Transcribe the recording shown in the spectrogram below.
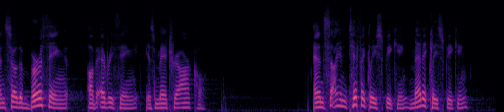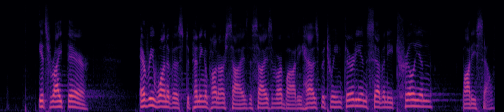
And so the birthing of everything is matriarchal. And scientifically speaking, medically speaking, it's right there Every one of us, depending upon our size, the size of our body, has between 30 and 70 trillion body cells.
